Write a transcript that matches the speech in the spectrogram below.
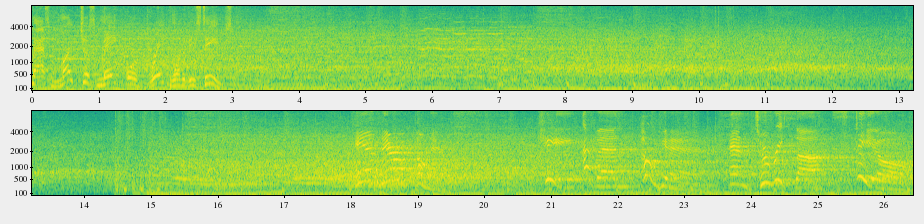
match might just make or break one of these teams. Tasha Steelz.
